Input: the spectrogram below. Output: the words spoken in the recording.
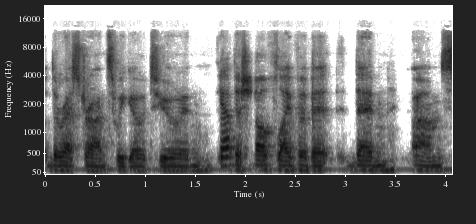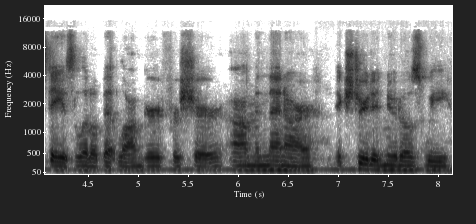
the restaurants we go to and yep. the shelf life of it then um, stays a little bit longer for sure um, and then our extruded noodles we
